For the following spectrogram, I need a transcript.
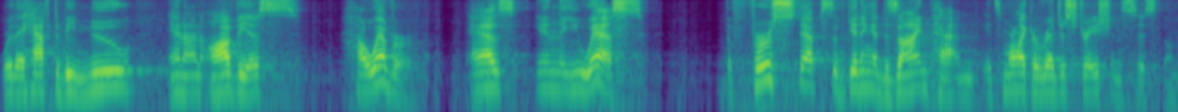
where they have to be new and unobvious. However, as in the US, the first steps of getting a design patent, it's more like a registration system.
